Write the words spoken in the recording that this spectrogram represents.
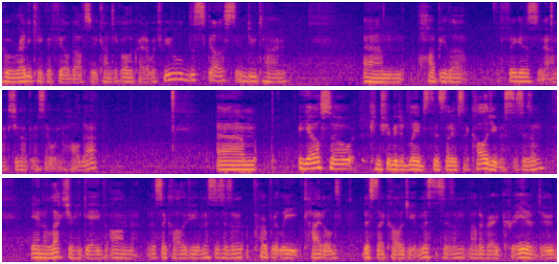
who already kicked the field off, so we can't take all the credit, which we will discuss in due time. Um, popular figures, you know, I'm actually not going to say we're going to hold that. Um, he also contributed later to the study of psychology mysticism, in a lecture he gave on the psychology of mysticism, appropriately titled The Psychology of Mysticism. Not a very creative dude,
